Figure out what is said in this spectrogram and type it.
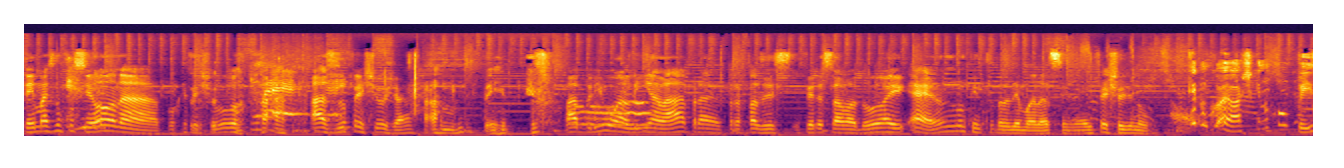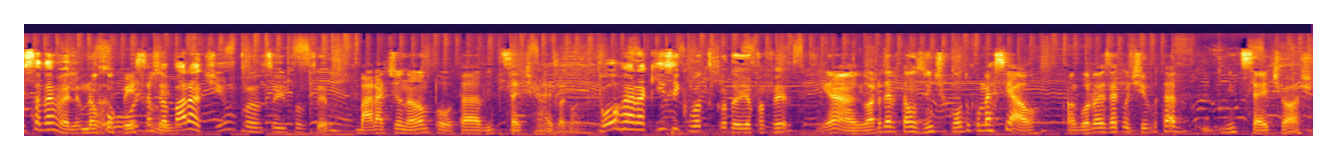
Tem, mas não funciona, porque fechou. É, A Azul fechou já há muito tempo. Abriu uma linha lá pra, pra fazer Feira Salvador, aí. É, não tem tanta demanda assim, aí fechou de novo. Porque não, eu acho que não compensa, né, velho? Não O compensa é mesmo. baratinho pra você ir pra feira. Baratinho não, pô, tá 27 reais agora. Porra, era 15 conto quando eu ia pra feira. Ah, agora deve estar uns 20 conto comercial. Agora o executivo tá 27, eu acho.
